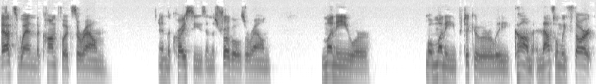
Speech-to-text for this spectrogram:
that's when the conflicts around and the crises and the struggles around money or, well, money particularly come. And that's when we start,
